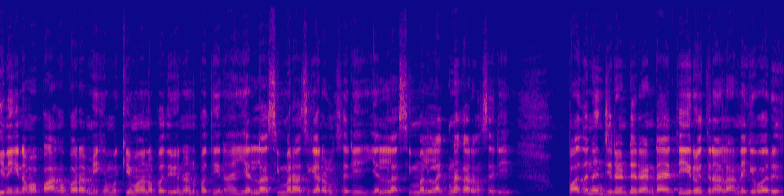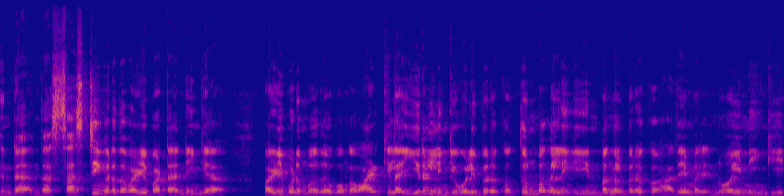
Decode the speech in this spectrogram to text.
இன்றைக்கி நம்ம பார்க்க போகிற மிக முக்கியமான பதிவு என்னென்னு பார்த்தீங்கன்னா எல்லா சிம்மராசிக்காரங்களும் சரி எல்லா சிம்ம லக்னக்காரங்களும் சரி பதினஞ்சு ரெண்டு ரெண்டாயிரத்தி இருபத்தி நாலு அன்னைக்கு வருகின்ற அந்த சஷ்டி விரத வழிபாட்டை நீங்கள் வழிபடும்போது உங்கள் வாழ்க்கையில் இருள் நீங்கி ஒளி பிறக்கும் துன்பங்கள் நீங்கி இன்பங்கள் பிறக்கும் அதே மாதிரி நோய் நீங்கி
